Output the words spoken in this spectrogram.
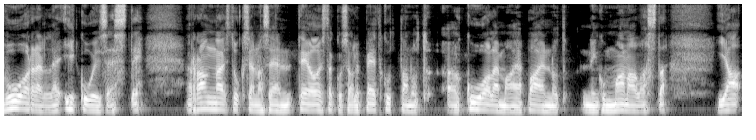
vuorelle ikuisesti rangaistuksena sen teoista, kun se oli petkuttanut ö, kuolemaa ja painut niin kuin manalasta. Ja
